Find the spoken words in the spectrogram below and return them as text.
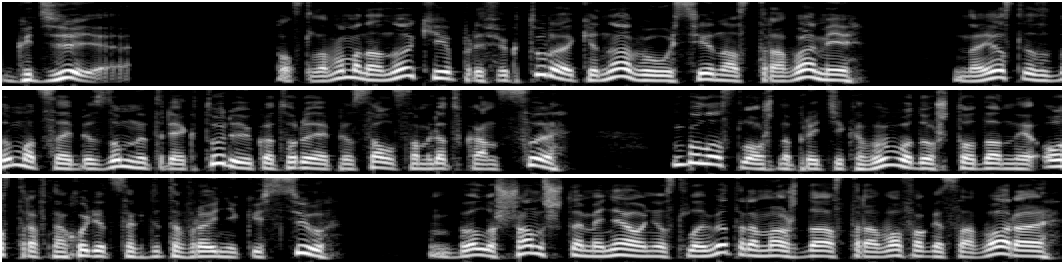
где я? По словам Ананоки, префектура Окинавы усеяна островами, но если задуматься о безумной траектории, которую описал самолет в конце, было сложно прийти к выводу, что данный остров находится где-то в районе Кюсю, Был шанс, что меня унесло ветром аж до островов Агасавара,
